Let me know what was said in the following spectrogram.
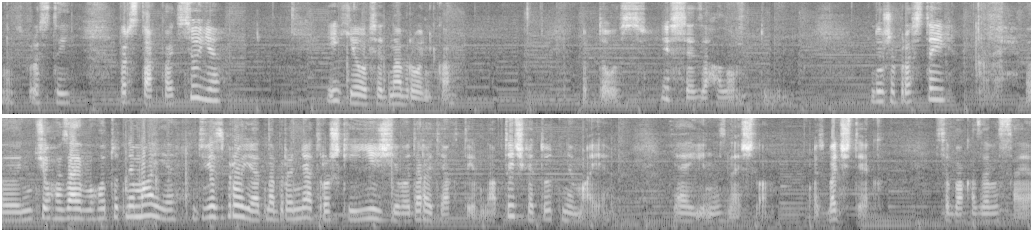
Ось простий. Верстак працює. І є ось одна бронька. Тобто ось і все загалом. Дуже простий. Е, Нічого зайвого тут немає. Дві зброї, одна броня, трошки їжі, вода радіоактивна. Аптечки тут немає. Я її не знайшла. Ось бачите, як собака зависає.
